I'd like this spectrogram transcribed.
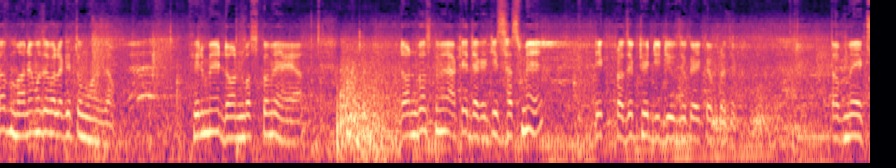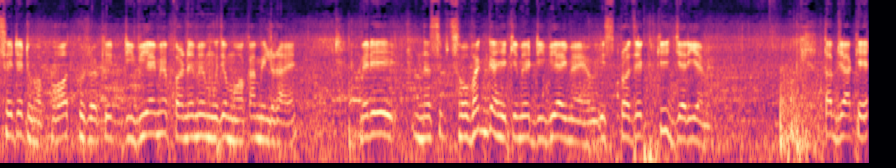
तब माँ ने मुझे बोला कि तुम वहाँ जाओ। फिर मैं डॉन बॉस्को में आया। डॉन बॉस्को में आके देखा कि सच में एक प्रोजेक्ट है डी डी का एक प्रोजेक्ट। तब मैं एक्साइटेड हुआ, बहुत खुश हुआ कि डीबीआई में पढ़ने में मुझे मौका मिल रहा है। मेरे नसीब सौभाग्य है कि मैं डी में आया हूँ, इस प्रोजेक्ट की ज़रिए में। तब जाके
